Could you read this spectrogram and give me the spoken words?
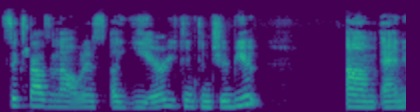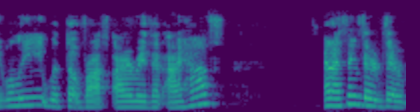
six thousand dollars a year you can contribute um annually with the Roth IRA that I have. And I think they're they're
